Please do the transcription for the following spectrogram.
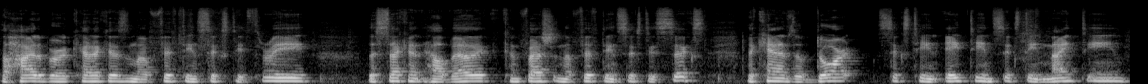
the Heidelberg Catechism of 1563, the Second Helvetic Confession of 1566, the Canons of Dort 1618, 1619,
